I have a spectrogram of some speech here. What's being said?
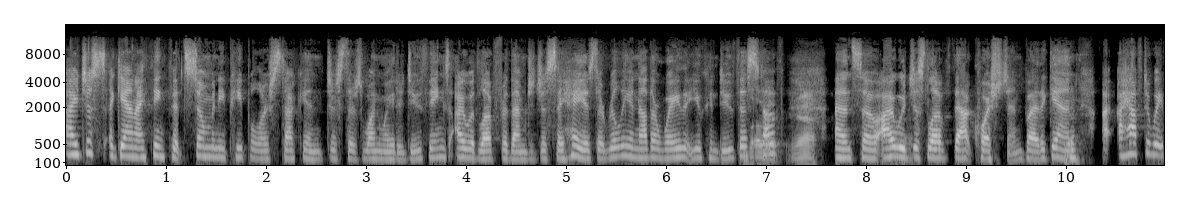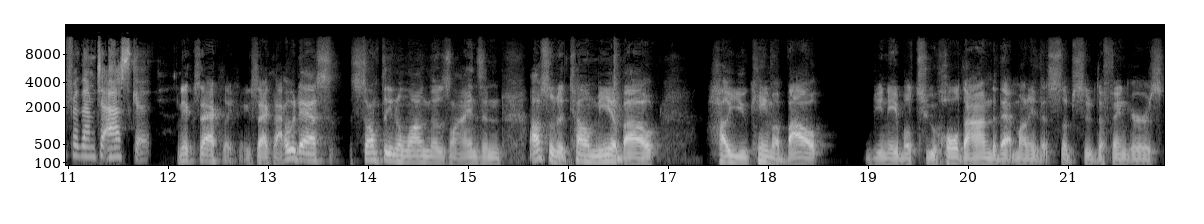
I just, again, I think that so many people are stuck in just there's one way to do things. I would love for them to just say, hey, is there really another way that you can do this love stuff? Yeah. And so I would just love that question. But again, I have to wait for them to ask it. Exactly. Exactly. I would ask something along those lines and also to tell me about how you came about being able to hold on to that money that slips through the fingers,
